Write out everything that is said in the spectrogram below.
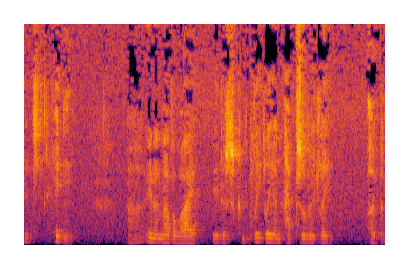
it's hidden. Uh, in another way, it is completely and absolutely open.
